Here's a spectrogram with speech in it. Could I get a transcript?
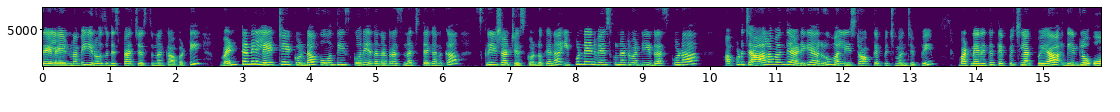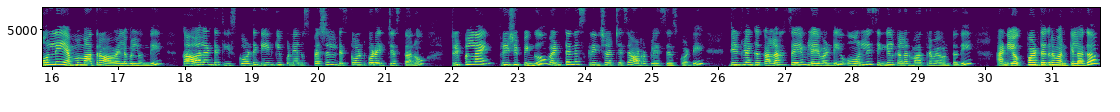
సేల్ అయి ఉన్నవి ఈ రోజు డిస్పాచ్ చేస్తున్నాం కాబట్టి వెంటనే లేట్ చేయకుండా ఫోన్ తీసుకొని ఏదైనా డ్రెస్ నచ్చితే కనుక స్క్రీన్ షాట్ చేసుకోండి. ఓకేనా? ఇప్పుడు నేను వేసుకున్నటువంటి ఈ డ్రెస్ కూడా అప్పుడు చాలా మంది అడిగారు మళ్ళీ స్టాక్ తెప్పించమని చెప్పి. బట్ నేనైతే తెప్పించలేకపోయా. దీంట్లో ఓన్లీ ఎమ్మ మాత్రం అవైలబుల్ ఉంది. కావాలంటే తీసుకోండి. దీనికి ఇప్పుడు నేను స్పెషల్ డిస్కౌంట్ కూడా ఇచ్చేస్తాను. ట్రిపుల్ నైన్ ఫ్రీ షిప్పింగ్ వెంటనే స్క్రీన్ షాట్ చేసి ఆర్డర్ ప్లేస్ చేసుకోండి. దీంట్లో ఇంకా కలర్స్ ఏం లేవండి. ఓన్లీ సింగిల్ కలర్ మాత్రమే ఉంటుంది. అండ్ యొక్క పార్ట్ దగ్గర మనకి ఇలాగా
